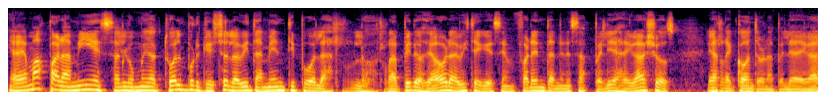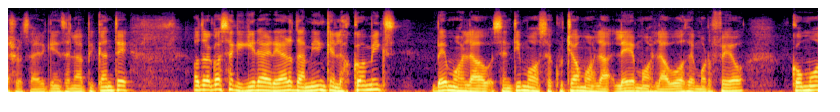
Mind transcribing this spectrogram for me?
Y además para mí es algo muy actual porque yo lo vi también tipo los raperos de ahora, viste que se enfrentan en esas peleas de gallos. Es recontra una pelea de gallos, a ver quién es el más picante. Otra cosa que quiero agregar también que en los cómics vemos la, sentimos, escuchamos, la, leemos la voz de Morfeo, cómo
